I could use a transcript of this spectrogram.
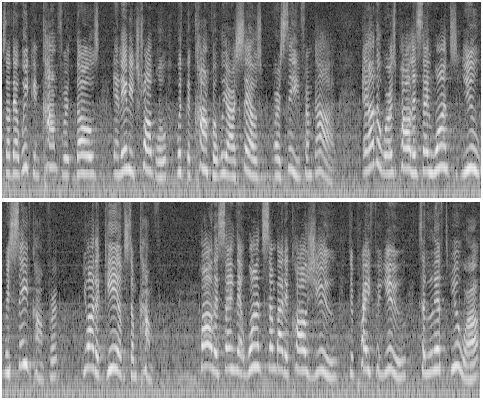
so that we can comfort those in any trouble with the comfort we ourselves receive from God. In other words, Paul is saying once you receive comfort, you ought to give some comfort. Paul is saying that once somebody calls you to pray for you, to lift you up,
